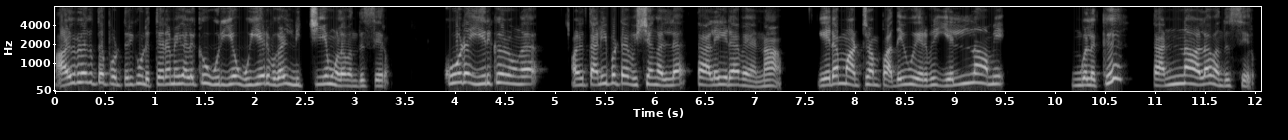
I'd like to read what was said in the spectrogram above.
அலுவலகத்தை பொறுத்த வரைக்கும் உங்களுடைய திறமைகளுக்கு உரிய உயர்வுகள் நிச்சயம் உங்களை வந்து சேரும். கூட இருக்கிறவங்க அது தனிப்பட்ட விஷயங்கள்ல தலையிட வேணாம். இடமாற்றம் பதவி உயர்வு எல்லாமே உங்களுக்கு தன்னால வந்து சேரும்.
